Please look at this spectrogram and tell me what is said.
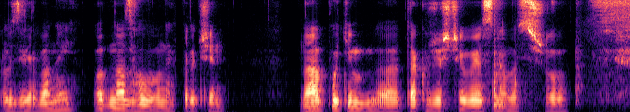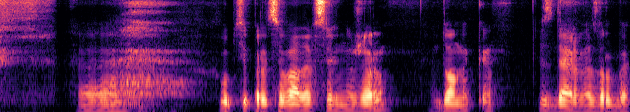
розірваний. Одна з головних причин. Ну, а потім е, також ще вияснилось, що е, хлопці працювали в сильну жару. Домики з дерева зроби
